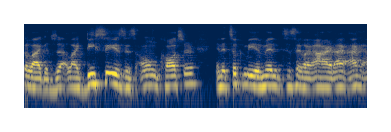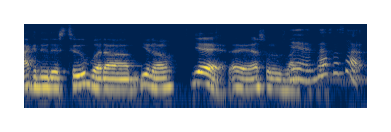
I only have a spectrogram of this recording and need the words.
like, adjust, like DC is its own culture. And it took me a minute to say like, all right, I, I, I could do this too. But, uh, you know, yeah, yeah, that's what it was like. Yeah, that's what's up.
